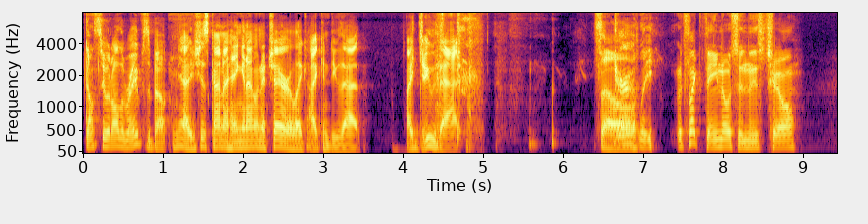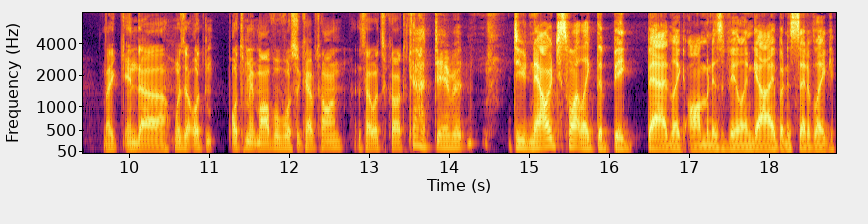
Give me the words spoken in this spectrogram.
don't see what all the rave is about. yeah, he's just kind of hanging out in a chair. Like I can do that. I do that. so Currently. It's like Thanos in his chair, like in the was it Ultim- Ultimate Marvel vs. Capcom? Is that what it's called? God damn it. dude, now I just want like the big bad like ominous villain guy, but instead of like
